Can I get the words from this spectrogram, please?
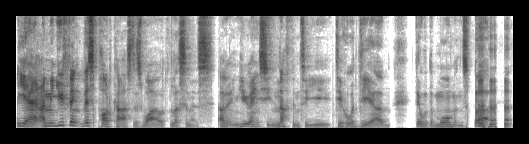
yeah, Yeah. I mean, you think this podcast is wild, listeners? I mean, you ain't seen nothing to you deal with the um, deal with the Mormons, but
